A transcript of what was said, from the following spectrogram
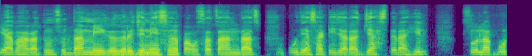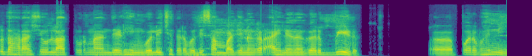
या भागातून सुद्धा मेघगर्जनेसह पावसाचा अंदाज उद्यासाठी जरा जास्त राहील. सोलापूर धाराशिव लातूर नांदेड हिंगोली छत्रपती संभाजीनगर अहिल्यानगर बीड परभणी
